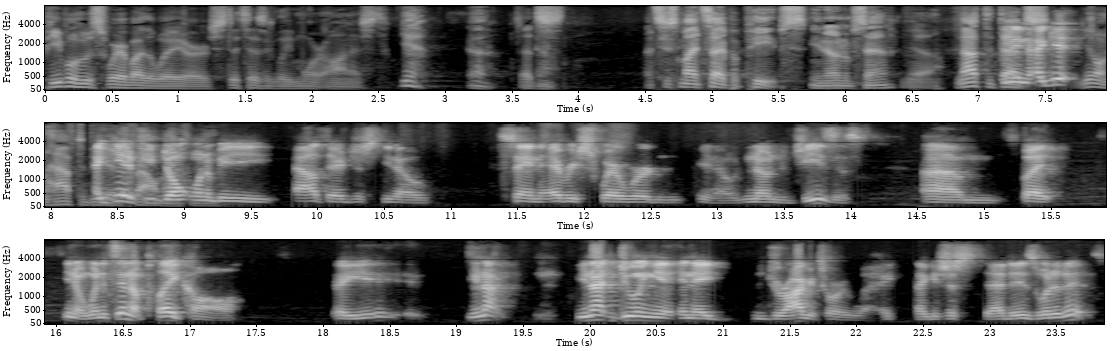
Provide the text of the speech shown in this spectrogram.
people who swear, by the way, are statistically more honest. Yeah, yeah. That's That's just my type of peeps. You know what I'm saying? yeah. Not that I mean, I get- you don't have to be. I get if you don't want to be out there just you know saying every swear word you know known to Jesus, um, but you know when it's in a play call, you- you're not you're not doing it in a derogatory way. Like it's just that is what it is.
